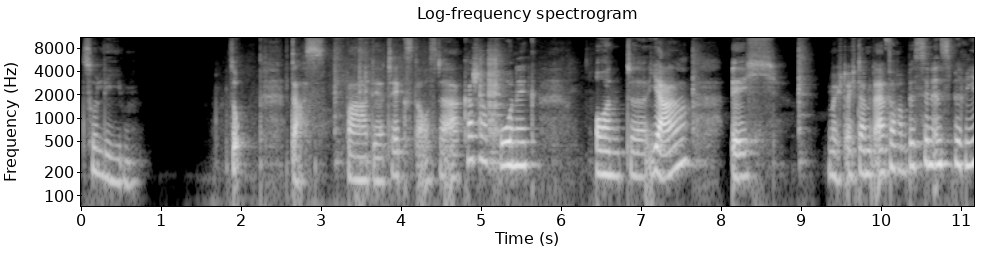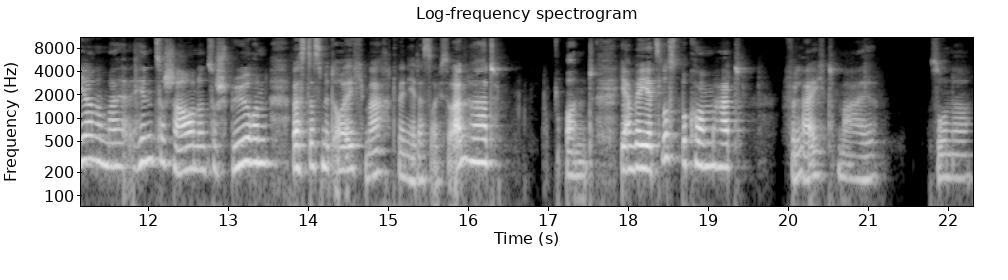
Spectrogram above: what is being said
zu lieben. So, das war der Text aus der Akasha-Chronik. Und äh, ja, ich möchte euch damit einfach ein bisschen inspirieren, um mal hinzuschauen und zu spüren, was das mit euch macht, wenn ihr das euch so anhört. Und ja, wer jetzt Lust bekommen hat, vielleicht mal so eine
